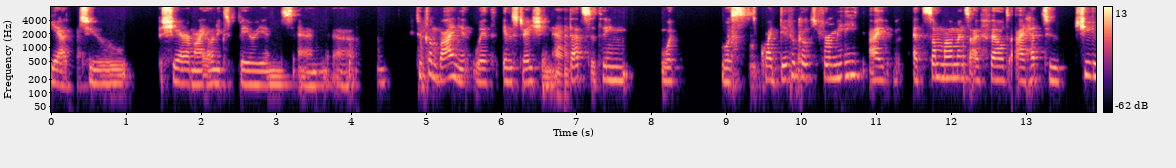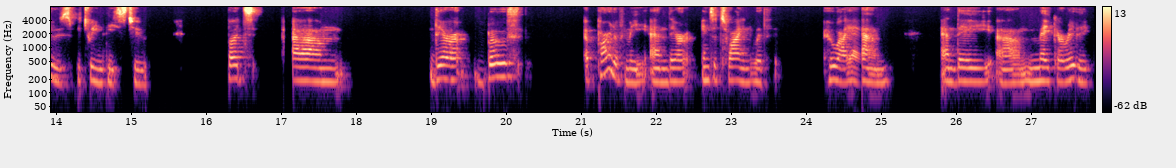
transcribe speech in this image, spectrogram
yeah, to share my own experience and uh, to combine it with illustration. And that's the thing. What was quite difficult for me. I at some moments I felt I had to choose between these two, but um, they're both a part of me and they're intertwined with who I am, and they um, make a really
